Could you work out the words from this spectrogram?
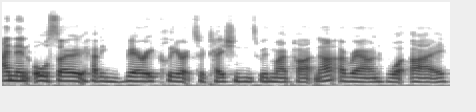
and then also having very clear expectations with my partner around what I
